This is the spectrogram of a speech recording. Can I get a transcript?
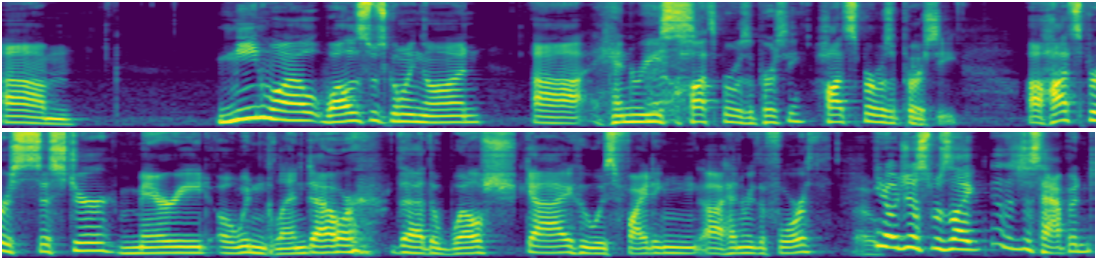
Um, meanwhile, while this was going on, uh, Henry's Hotspur was a Percy. Hotspur was a Percy. Uh, Hotspur's sister married Owen Glendower, the the Welsh guy who was fighting uh, Henry IV. You know, just was like, "Yeah, this just happened.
